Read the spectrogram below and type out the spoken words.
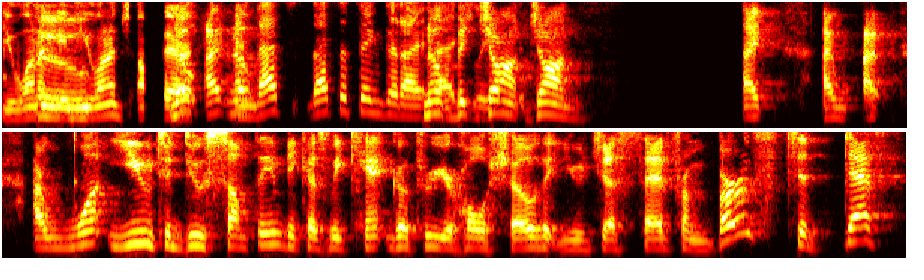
you want to, if you want to jump there, No, I- no. and that's that's a thing that I No, actually, but John, John, I, I, I, I want you to do something because we can't go through your whole show that you just said from birth to death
